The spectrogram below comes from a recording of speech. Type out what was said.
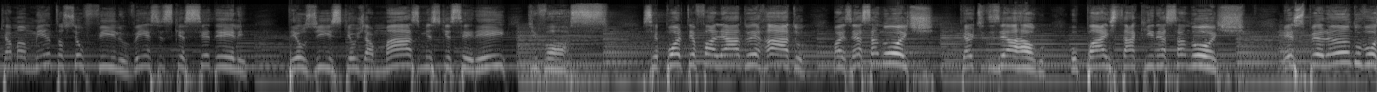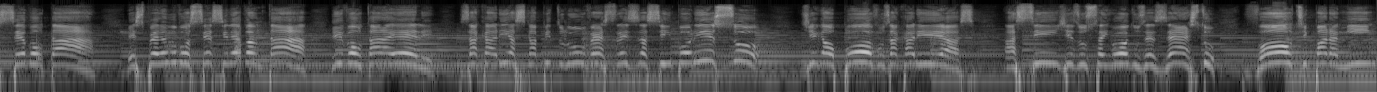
que amamenta o seu filho venha se esquecer dele, Deus diz que eu jamais me esquecerei de vós. Você pode ter falhado, errado, mas essa noite, quero te dizer algo: o Pai está aqui nessa noite, esperando você voltar, esperando você se levantar e voltar a Ele. Zacarias capítulo 1, verso 3 diz assim: Por isso, diga ao povo, Zacarias, assim diz o Senhor dos Exércitos: volte para mim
